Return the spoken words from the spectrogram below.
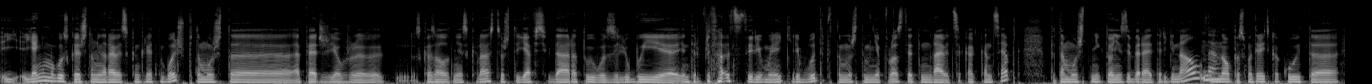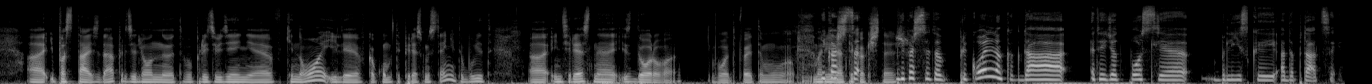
я не могу сказать, что мне нравится конкретно больше, потому что, опять же, я уже сказал это несколько раз, то, что я всегда ратую вот за любые интерпретации, ремейки, ребуты, потому что мне просто это нравится как концепт, потому что никто не забирает оригинал, да. но посмотреть какую-то а, ипостась, да, определенную этого произведения в кино или в каком-то переосмыслении, это будет а, интересно и здорово. Вот, поэтому, Марина, мне кажется, ты как считаешь? Мне кажется, это прикольно, когда это идет после близкой адаптации.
